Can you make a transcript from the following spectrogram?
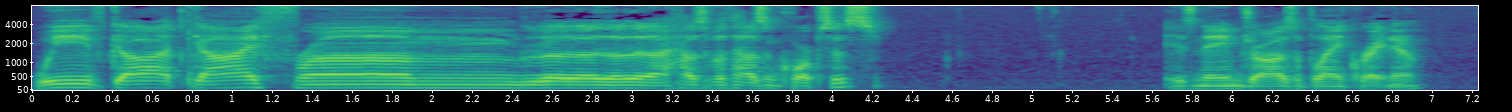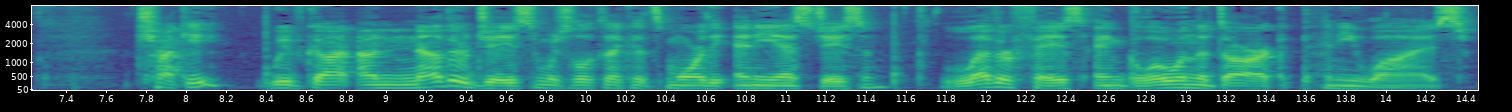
We've got Guy from the House of a Thousand Corpses. His name draws a blank right now. Chucky. We've got another Jason, which looks like it's more the NES Jason. Leatherface and glow in the dark Pennywise.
